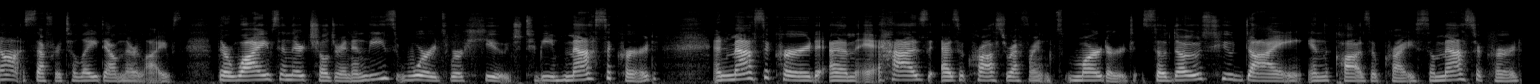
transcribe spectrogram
not suffer to lay down their lives, their wives and their children. And these words were huge to be massacred. And massacred, um, it has as a cross reference martyred. So those who die in the cause of Christ. So massacred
